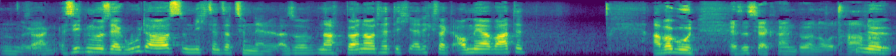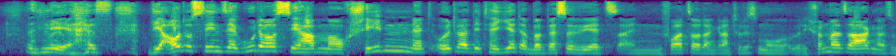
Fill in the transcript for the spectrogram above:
Nö. sagen. Es sieht nur sehr gut aus und nicht sensationell. Also nach Burnout hätte ich ehrlich gesagt auch mehr erwartet. Aber gut. Es ist ja kein Burnout. Haha. Nö, nee. Es, die Autos sehen sehr gut aus. Sie haben auch Schäden, nicht ultra detailliert, aber besser wie jetzt ein Forza oder ein Gran Turismo, würde ich schon mal sagen. Also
